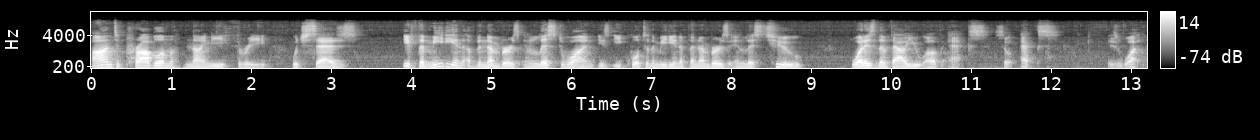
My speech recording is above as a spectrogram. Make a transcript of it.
On to problem 93, which says if the median of the numbers in list 1 is equal to the median of the numbers in list 2, what is the value of x? So x is what?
